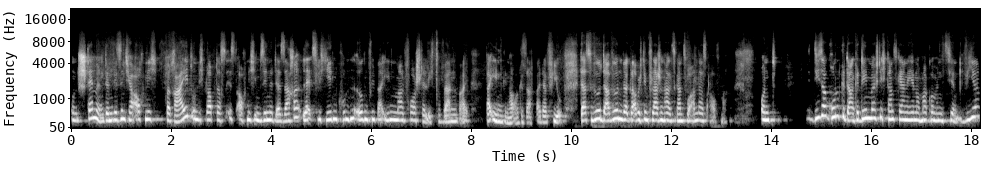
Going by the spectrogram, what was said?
und stemmen, denn wir sind ja auch nicht bereit und ich glaube, das ist auch nicht im Sinne der Sache, letztlich jeden Kunden irgendwie bei Ihnen mal vorstellig zu werden, bei, bei Ihnen genauer gesagt, bei der FIO. Das würde, da würden wir, glaube ich, den Flaschenhals ganz woanders aufmachen. Und dieser Grundgedanke, den möchte ich ganz gerne hier nochmal kommunizieren. Wir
